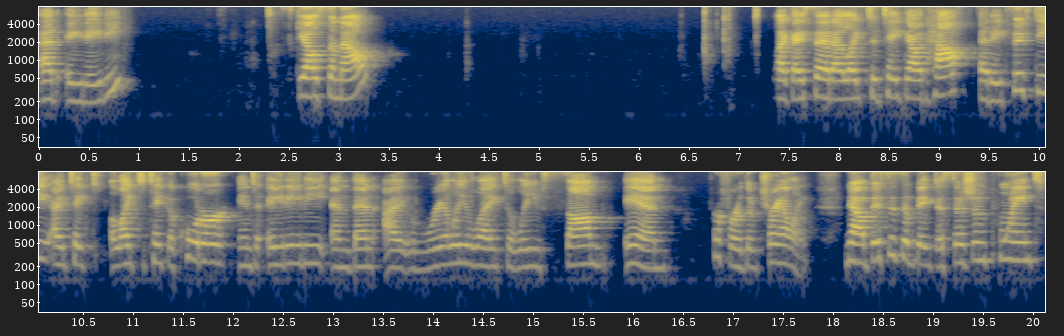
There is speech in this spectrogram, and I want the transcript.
at 880. Scale some out. Like I said, I like to take out half at 850. I take I like to take a quarter into 880 and then I really like to leave some in for further trailing. Now, this is a big decision point.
